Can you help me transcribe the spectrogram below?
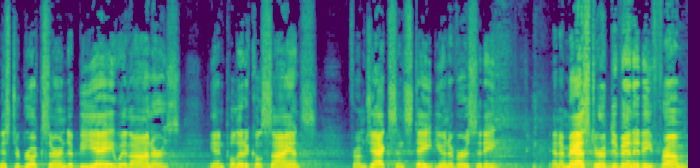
Mr. Brooks earned a BA with honors in political science from Jackson State University and a Master of Divinity from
